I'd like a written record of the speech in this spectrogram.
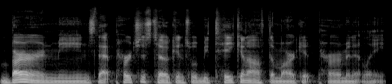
Burn means that purchase tokens will be taken off the market permanently,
